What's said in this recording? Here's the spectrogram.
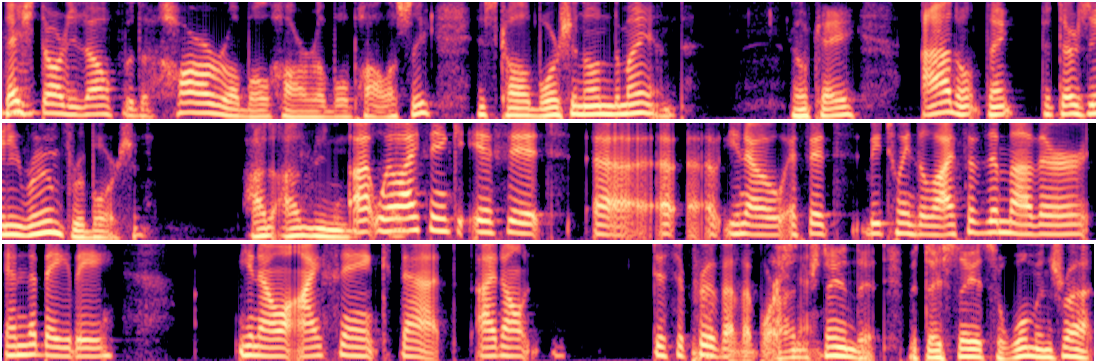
They started off with a horrible, horrible policy. It's called abortion on demand, okay? I don't think that there's any room for abortion. I, I mean, Uh, well, I think if it's, uh, uh, uh, you know, if it's between the life of the mother and the baby, you know, I think that I don't disapprove of abortion. I understand that, but they say it's a woman's right.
